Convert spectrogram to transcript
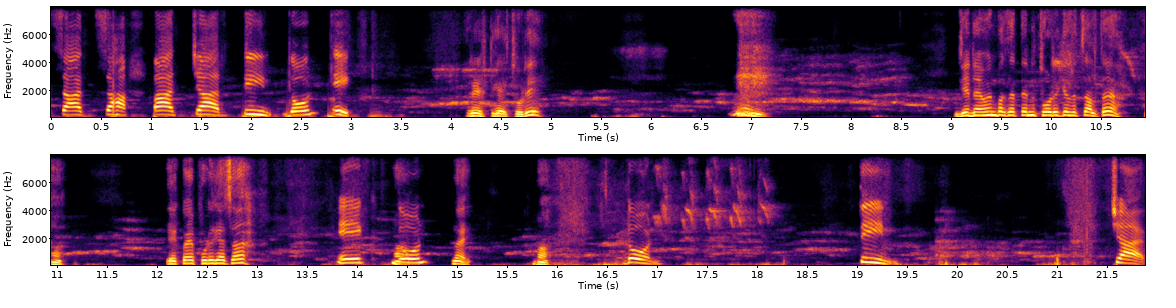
सात सहा पाच चार तीन दोन एक. रेस्ट घ्यायची थोडी. जे नवीन बघतात त्यांनी थोडं केलं चालतं. हां. एक पाय पुढे घ्यायचा. एक. दोन. नाही. हां. दोन. तीन. चार.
